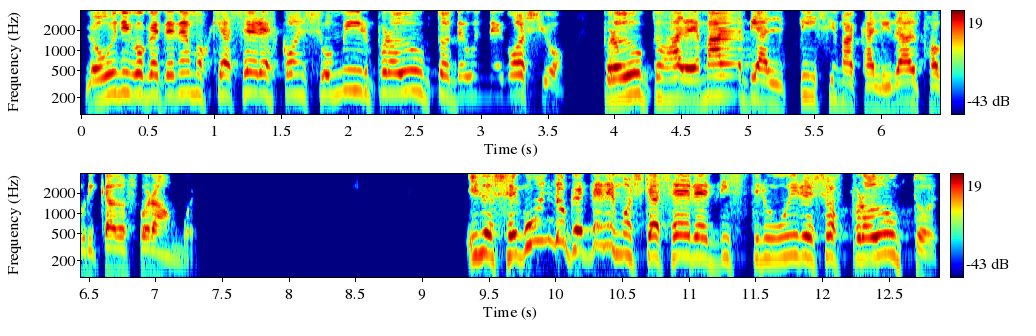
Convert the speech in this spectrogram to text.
Lo único que tenemos que hacer es consumir productos de un negocio, productos además de altísima calidad fabricados por Amway. Y lo segundo que tenemos que hacer es distribuir esos productos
